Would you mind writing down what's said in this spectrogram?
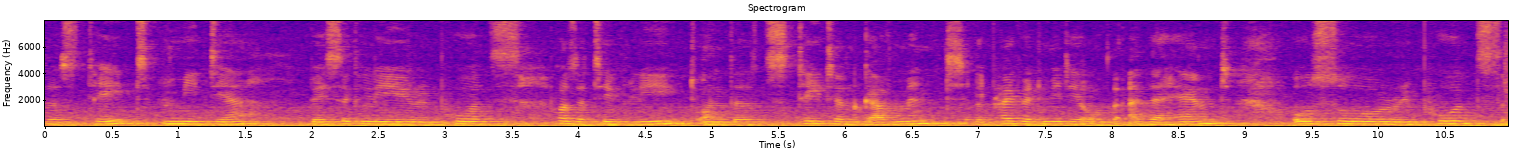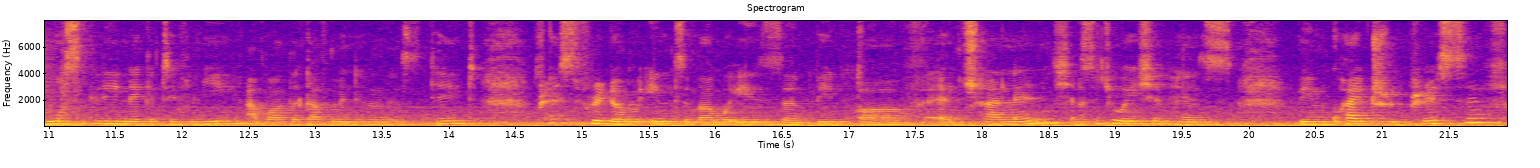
The state media basically reports positively on the state and government. The private media, on the other hand, also reports mostly negatively about the government and the state. Press freedom in Zimbabwe is a bit of a challenge. The situation has been quite repressive,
